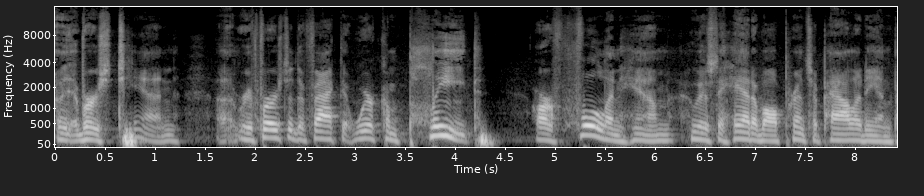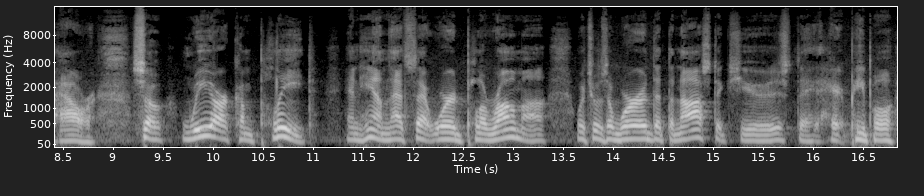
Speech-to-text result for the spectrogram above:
uh, verse 10, uh, refers to the fact that we're complete or full in Him who is the head of all principality and power. So we are complete in Him. That's that word pleroma, which was a word that the Gnostics used, the people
